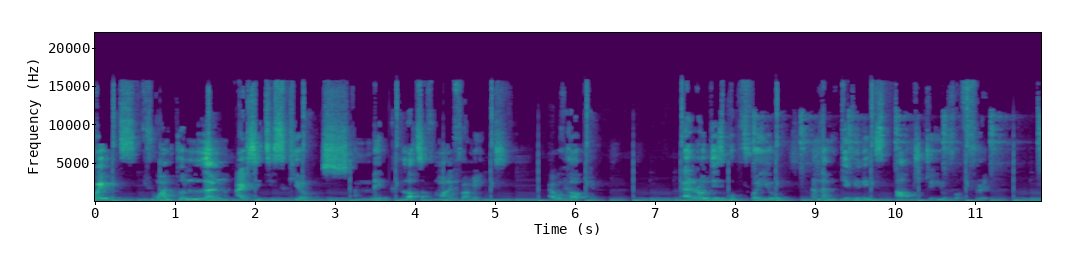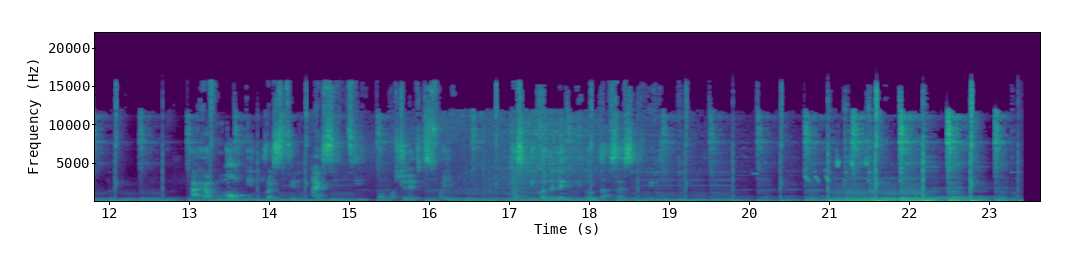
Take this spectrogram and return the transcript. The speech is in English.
wait, if you want to learn ICT skills and make lots of money from it, I will help you. I wrote this book for you and I'm giving it out to you for free. I have more interesting ICT opportunities for you. Just click on the link below to access it quickly.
